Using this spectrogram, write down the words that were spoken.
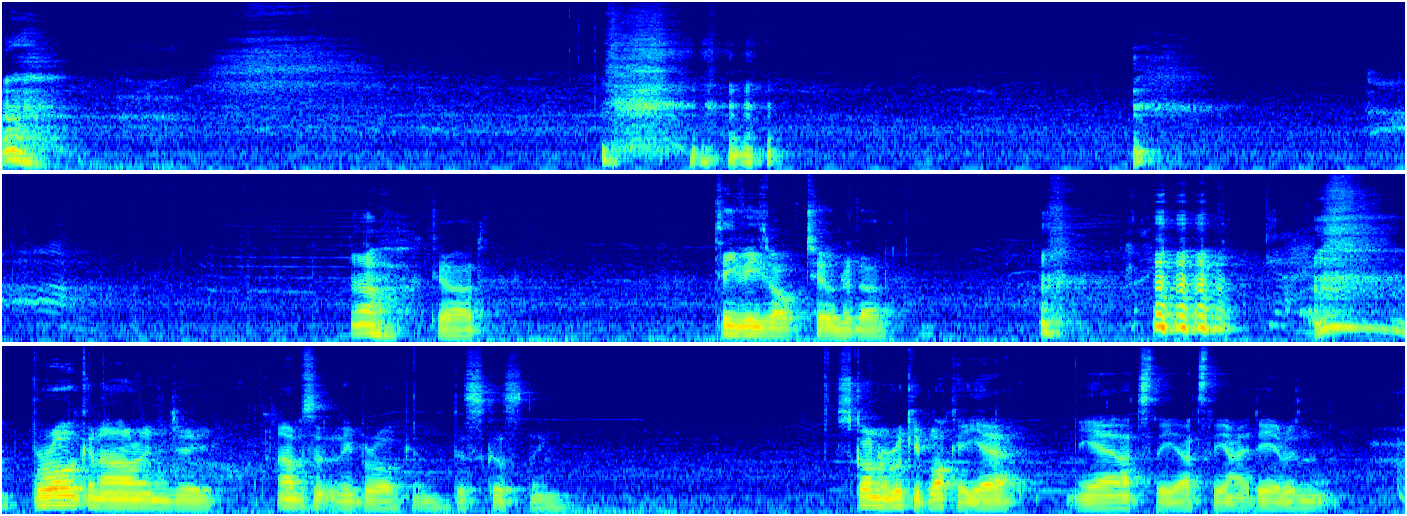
Ugh. oh god. TV's about 200 on. broken RNG. Absolutely broken. Disgusting. Scoring a rookie blocker, yeah. Yeah, that's the that's the idea, isn't it?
